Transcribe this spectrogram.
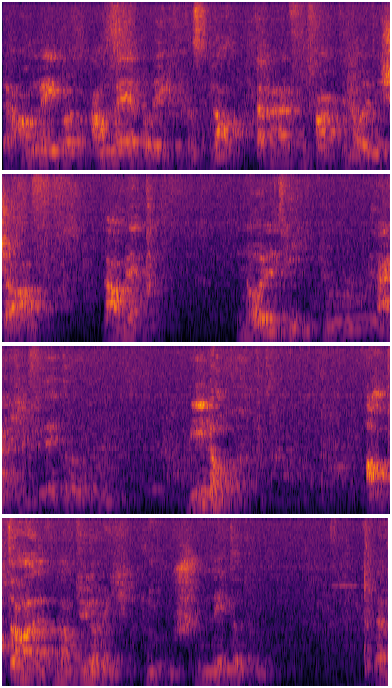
der Anwärter, Anwärter legte das Blatt darauf und fragte Noldi scharf, Name Noldi, du Leichenfledder, du. Wie noch? Abderhalten natürlich, du Schnitter, du. Der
